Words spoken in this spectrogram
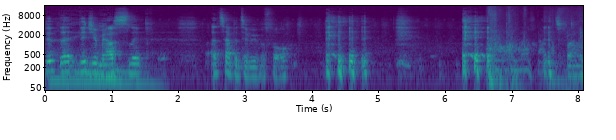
Did the did your mouse slip? That's happened to me before. That's funny.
